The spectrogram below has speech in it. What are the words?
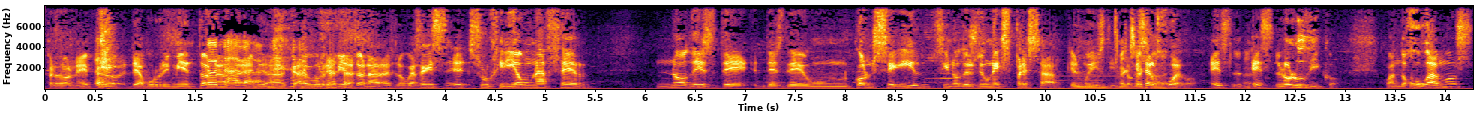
perdón, ¿eh? pero de aburrimiento No, nada. nada. ¿eh? De aburrimiento nada. Lo que pasa es que eh, surgiría un hacer no desde, desde un conseguir, sino desde un expresar, que es muy Mm, distinto. que es el juego, es, es lo lúdico. Cuando jugamos,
